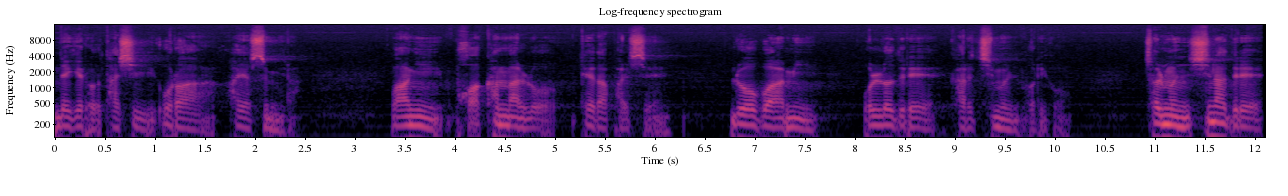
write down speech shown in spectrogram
내게로 다시 오라 하였습니다. 왕이 포악한 말로 대답할세 르호보암이 올러들의 가르침을 버리고 젊은 신하들의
